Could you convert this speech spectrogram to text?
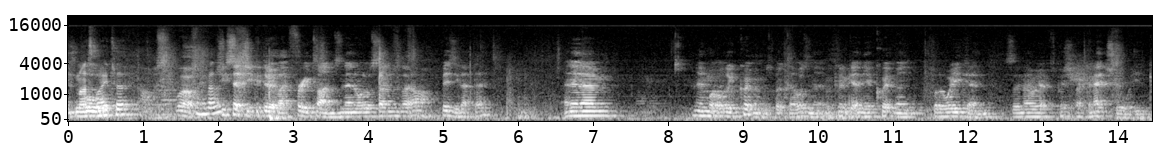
It's a nice all- way. Oh, well, she said she could do it like three times, and then all of a sudden she's like, "Oh, busy that day," and then um, and then what? All the equipment was booked out, wasn't it? We couldn't get any equipment for the weekend, so now we have to push it back an extra week.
